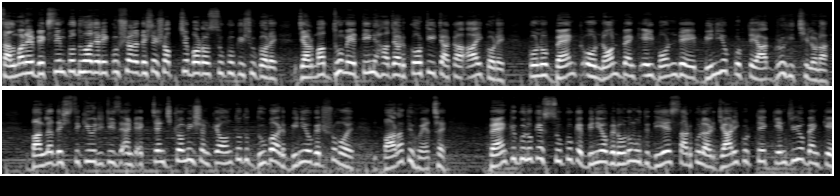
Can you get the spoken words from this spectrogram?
সালমানের বেক্সিমকো দু হাজার একুশ সালে দেশের সবচেয়ে বড় সুকুক ইস্যু করে, যার মাধ্যমে তিন হাজার কোটি টাকা আয় করে। কোনো ব্যাংক ও নন ব্যাংক এই বন্ডে বিনিয়োগ করতে আগ্রহী ছিল না। বাংলাদেশ সিকিউরিটিজ অ্যান্ড এক্সচেঞ্জ কমিশনকে অন্তত দুবার বিনিয়োগের সময় বাড়াতে হয়েছে। ব্যাংকগুলোকে সুকুকে বিনিয়োগের অনুমতি দিয়ে সার্কুলার জারি করতে কেন্দ্রীয় ব্যাংকে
